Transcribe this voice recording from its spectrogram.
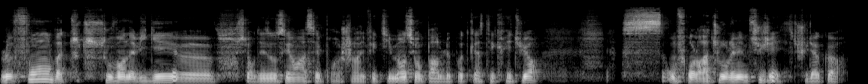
Le fond va tout souvent naviguer euh, sur des océans assez proches. Hein. Effectivement, si on parle de podcast écriture, on frôlera toujours les mêmes sujets, je suis d'accord.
